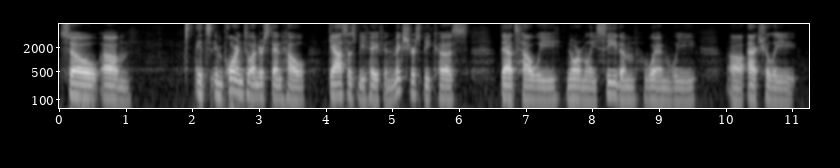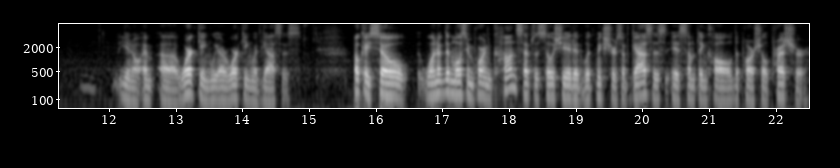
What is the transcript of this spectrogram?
So um, it's important to understand how gases behave in mixtures because that's how we normally see them when we uh, actually, you know, uh, working, we are working with gases. Okay, so one of the most important concepts associated with mixtures of gases is something called the partial pressure.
